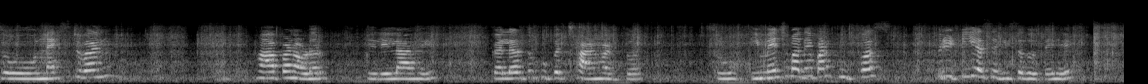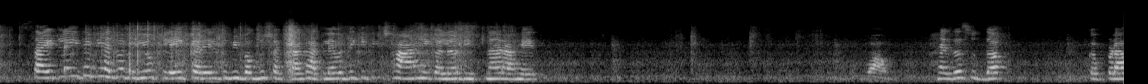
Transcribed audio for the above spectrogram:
सो नेक्स्ट वन हा आपण ऑर्डर केलेला आहे. कलर तर खूपच छान वाटतो सो इमेजमध्ये पण खूपच प्रिटी असे दिसत होते हे. साईडला इथे मी ह्याचा व्हिडिओ प्ले करेल तुम्ही बघू शकता. घातल्यावरती किती छान हे कलर दिसणार आहेत. वाव ह्याचा सुद्धा कपडा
